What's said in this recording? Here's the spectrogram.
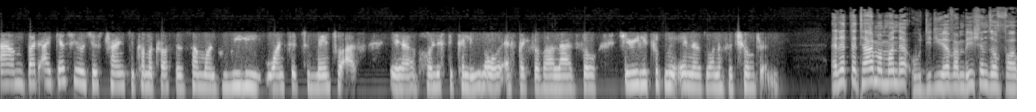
Um, but I guess she was just trying to come across as someone who really wanted to mentor us yeah, holistically in all aspects of our lives. So she really took me in as one of her children. And at the time, Amanda, did you have ambitions of uh,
